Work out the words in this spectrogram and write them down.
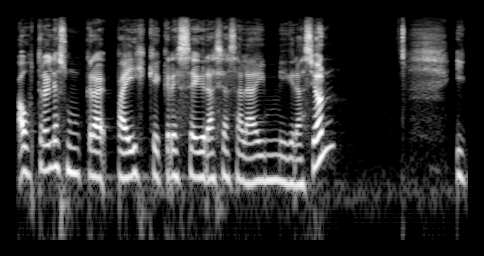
Australia es un país que crece gracias a la inmigración y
